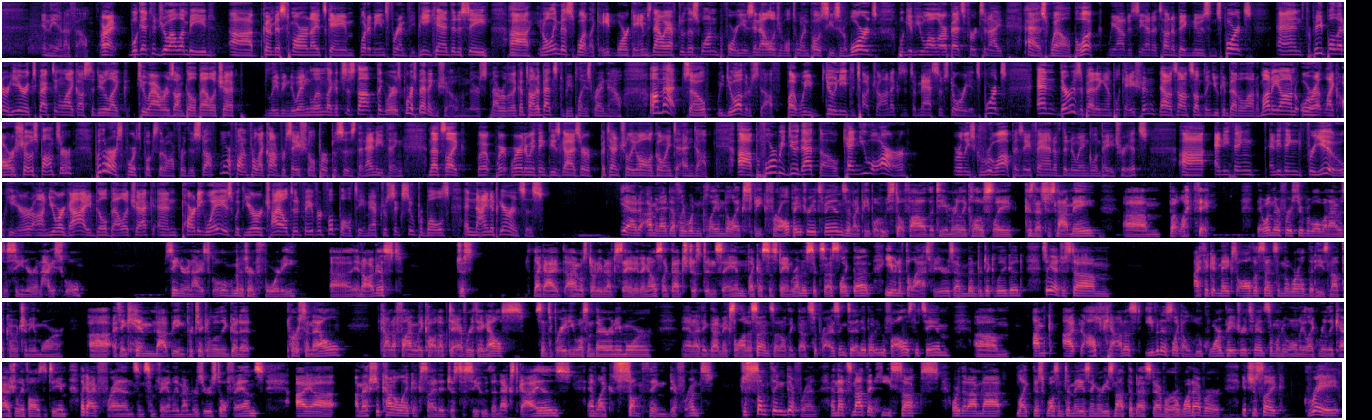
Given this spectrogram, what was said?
in the NFL. All right, we'll get to Joel Embiid. Uh, going to miss tomorrow night's game, what it means for MVP candidacy. Uh, you can only miss, what, like eight more games now after this one before he is ineligible to win postseason awards. We'll give you all our bets for tonight as well. But look, we obviously had a ton of big news in sports. And for people that are here expecting like us to do like two hours on Bill Belichick, leaving New England. Like it's just not like we're a sports betting show, and there's not really like a ton of bets to be placed right now on that. So we do other stuff, but we do need to touch on it because it's a massive story in sports, and there is a betting implication. Now it's not something you can bet a lot of money on or at like our show sponsor, but there are sports books that offer this stuff. More fun for like conversational purposes than anything. And that's like where where do we think these guys are potentially all going to end up? Uh, before we do that though, Ken, you are or at least grew up as a fan of the New England Patriots. Uh, anything, anything for you here on your guy Bill Belichick and parting ways with your childhood favorite football team after six Super Bowls and nine appearances? Yeah, I mean, I definitely wouldn't claim to like speak for all Patriots fans and like people who still follow the team really closely because that's just not me. Um, but like they they won their first Super Bowl when I was a senior in high school. Senior in high school, I'm going to turn 40 uh, in August. Just like I, I almost don't even have to say anything else. Like that's just insane. Like a sustained run of success like that, even if the last few years haven't been particularly good. So yeah, just um, I think it makes all the sense in the world that he's not the coach anymore. Uh, I think him not being particularly good at personnel kind of finally caught up to everything else since Brady wasn't there anymore. And I think that makes a lot of sense. I don't think that's surprising to anybody who follows the team. Um, I'm, I, I'll be honest, even as like a lukewarm Patriots fan, someone who only like really casually follows the team, like I have friends and some family members who are still fans. I, uh, I'm actually kind of like excited just to see who the next guy is and like something different just something different. And that's not that he sucks or that I'm not like this wasn't amazing or he's not the best ever or whatever. It's just like great.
